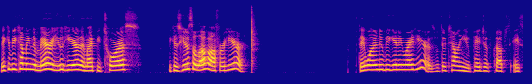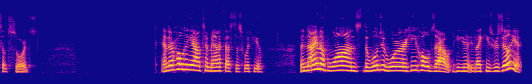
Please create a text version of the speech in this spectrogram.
They could be coming to marry you here. They might be Taurus, because here's a love offer here. They want a new beginning right here, is what they're telling you. Page of Cups, Ace of Swords. And they're holding out to manifest this with you. The Nine of Wands, the wounded warrior, he holds out. He like he's resilient.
